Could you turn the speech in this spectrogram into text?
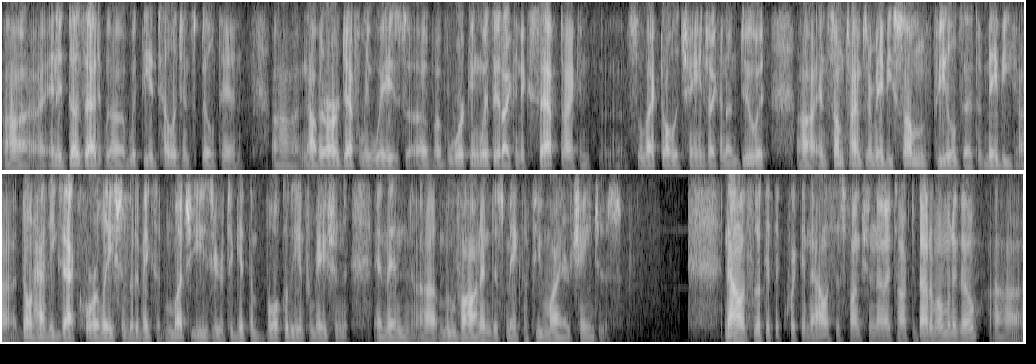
Uh, and it does that uh, with the intelligence built in. Uh, now there are definitely ways of, of, working with it. I can accept, I can uh, select all the change, I can undo it. Uh, and sometimes there may be some fields that maybe uh, don't have the exact correlation, but it makes it much easier to get the bulk of the information and then move on and just make a few minor changes. Now let's look at the quick analysis function that I talked about a moment ago. Uh,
